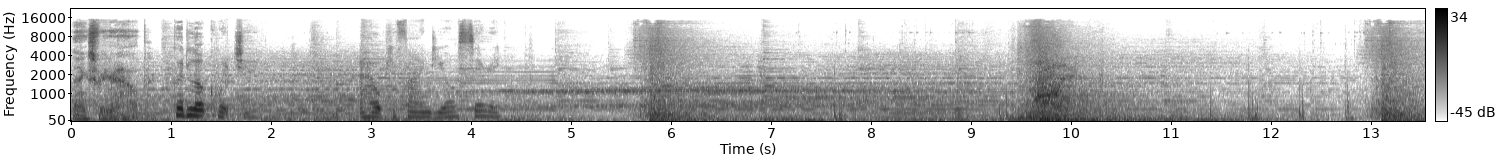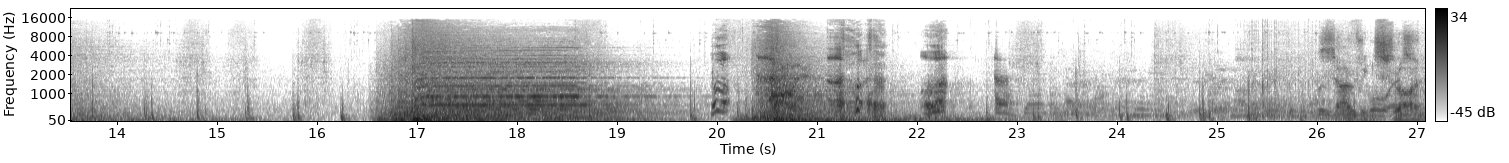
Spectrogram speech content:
Thanks for your help. Good luck, Witcher. I hope you find your Ciri. Something slimy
